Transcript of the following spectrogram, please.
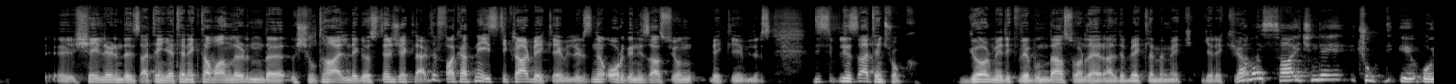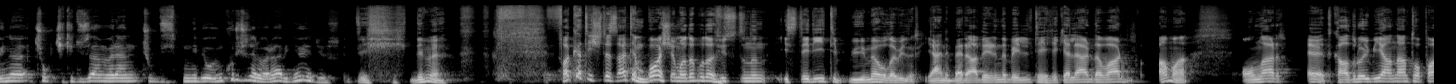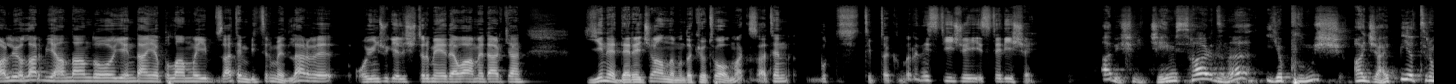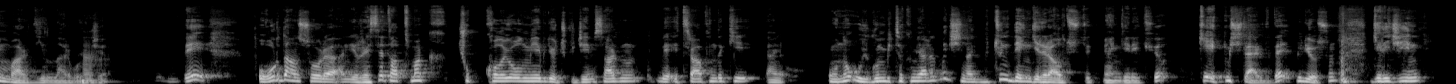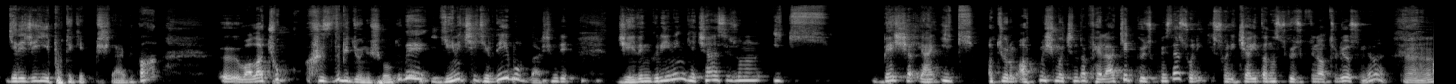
e, şeylerin de zaten yetenek tavanlarını da ışıltı halinde göstereceklerdir. Fakat ne istikrar bekleyebiliriz ne organizasyon bekleyebiliriz. Disiplin zaten çok görmedik ve bundan sonra da herhalde beklememek gerekiyor. Ama sağ içinde çok e, oyuna çok çeki düzen veren çok disiplinli bir oyun kurucuları var abi. Ne öyle diyorsun? Değil mi? Fakat işte zaten bu aşamada bu da Houston'ın istediği tip büyüme olabilir. Yani beraberinde belli tehlikeler de var ama onlar evet kadroyu bir yandan toparlıyorlar bir yandan da o yeniden yapılanmayı zaten bitirmediler ve oyuncu geliştirmeye devam ederken yine derece anlamında kötü olmak zaten bu tip takımların isteyeceği istediği şey. Abi şimdi James Harden'a yapılmış acayip bir yatırım vardı yıllar boyunca. Ve oradan sonra hani reset atmak çok kolay olmayabiliyor. Çünkü James Harden ve etrafındaki yani ona uygun bir takım yaratmak için hani bütün dengeleri alt üst etmen gerekiyor. Ki etmişlerdi de biliyorsun. Geleceğin geleceği ipotek etmişlerdi falan. Ee, Valla çok hızlı bir dönüş oldu ve yeni çekirdeği buldular. Şimdi Jalen Green'in geçen sezonun ilk 5 yani ilk atıyorum 60 maçında felaket gözükmesinden son, son iki ayda nasıl gözüktüğünü hatırlıyorsun değil mi? Hı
